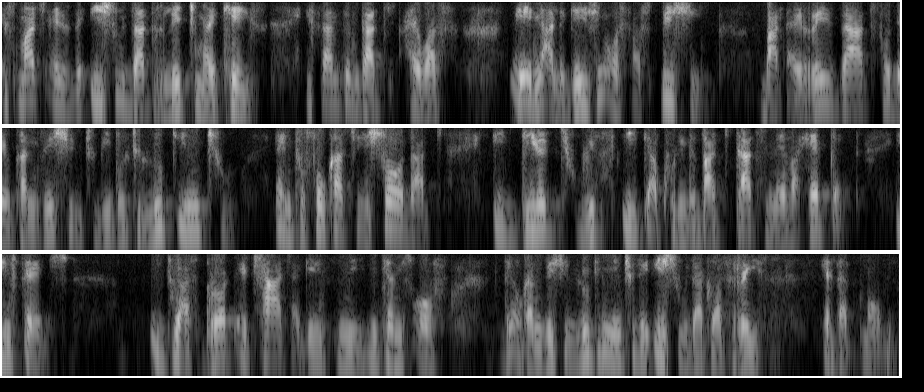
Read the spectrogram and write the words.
As much as the issue that relate to my case is something that I was in allegation or suspicion, but I raised that for the organization to be able to look into and to focus to ensure that it dealt with it accordingly, but that never happened. Instead, it was brought a charge against me in terms of the organization looking into the issue that was raised at that moment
